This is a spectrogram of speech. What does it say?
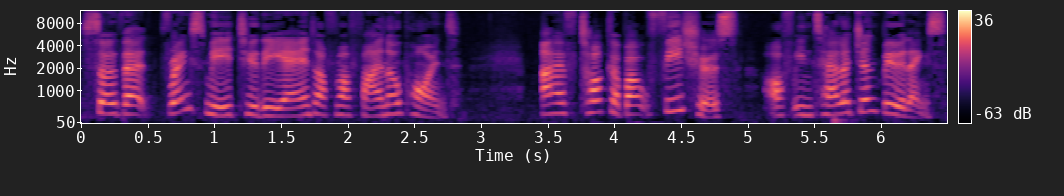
so that brings me to the end of my final point. I have talked about features of intelligent buildings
